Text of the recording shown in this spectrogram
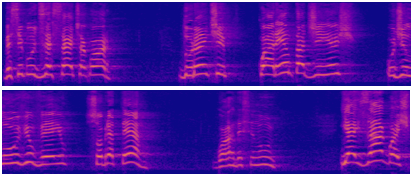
Versículo 17 agora. Durante 40 dias, o dilúvio veio sobre a terra. Guarda esse número. E as águas,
